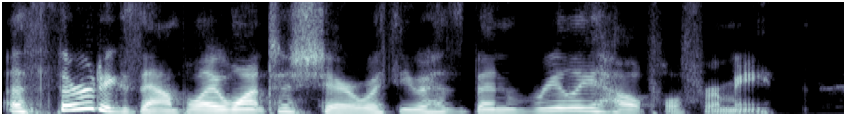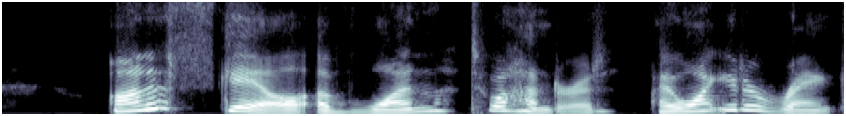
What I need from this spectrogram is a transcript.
A third example I want to share with you has been really helpful for me. On a scale of 1 to 100, I want you to rank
